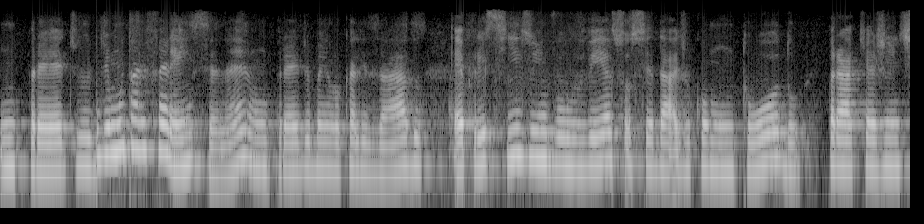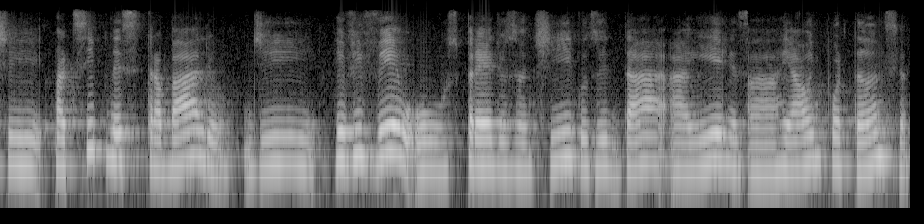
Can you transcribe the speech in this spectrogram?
um prédio de muita referência, né? um prédio bem localizado. É preciso envolver a sociedade como um todo para que a gente participe desse trabalho de reviver os prédios antigos e dar a eles a real importância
